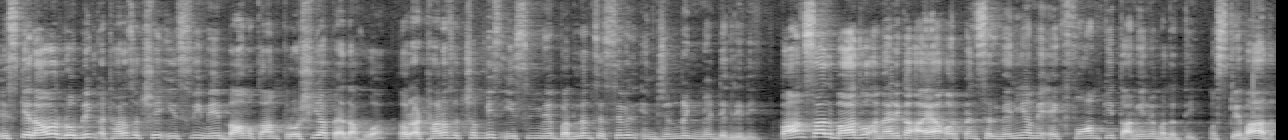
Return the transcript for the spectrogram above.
इसके अलावा रोबलिंग 1806 ईस्वी में बामुकाम प्रोशिया पैदा हुआ और 1826 ईस्वी में बर्लिन से सिविल इंजीनियरिंग में डिग्री ली। पाँच साल बाद वो अमेरिका आया और पेंसिल्वेनिया में एक फॉर्म की तामीर में मदद दी। उसके बाद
